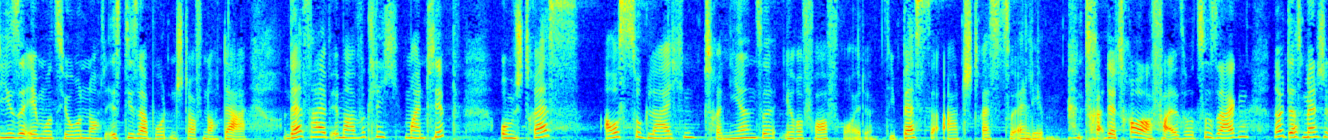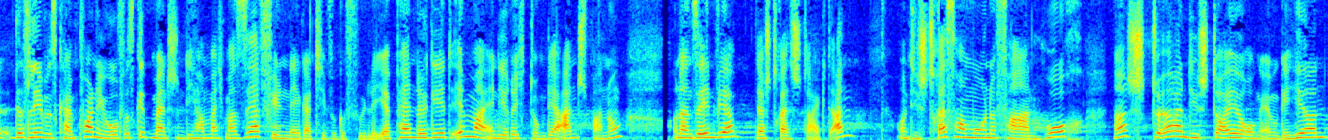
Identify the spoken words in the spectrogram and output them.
diese Emotion noch, ist dieser Botenstoff noch da. Und deshalb immer wirklich mein Tipp, um Stress auszugleichen, trainieren Sie Ihre Vorfreude. Die beste Art, Stress zu erleben. Der Trauerfall sozusagen. Ne, das, Menschen, das Leben ist kein Ponyhof. Es gibt Menschen, die haben manchmal sehr viele negative Gefühle. Ihr Pendel geht immer in die Richtung der Anspannung. Und dann sehen wir, der Stress steigt an und die Stresshormone fahren hoch, ne, stören die Steuerung im Gehirn.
